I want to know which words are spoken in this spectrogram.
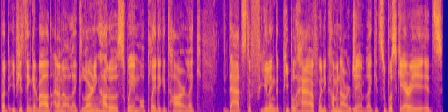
But if you're thinking about, I don't know, like learning how to swim or play the guitar, like that's the feeling that people have when they come in our gym. Like it's super scary. It's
